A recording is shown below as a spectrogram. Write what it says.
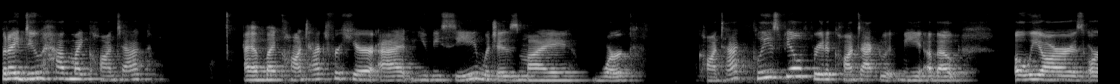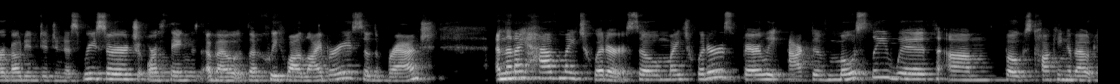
But I do have my contact. I have my contact for here at UBC, which is my work contact. Please feel free to contact with me about OERs or about Indigenous research or things about the Xwi7xwa Library, so the branch. And then I have my Twitter. So my Twitter is fairly active, mostly with um, folks talking about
